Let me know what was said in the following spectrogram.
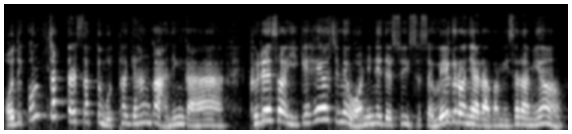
어디 꼼짝달싹도 못하게 한 거 아닌가. 그래서 이게 헤어짐의 원인이 될 수 있었어요. 왜 그러냐라고 하면 이 사람이요.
